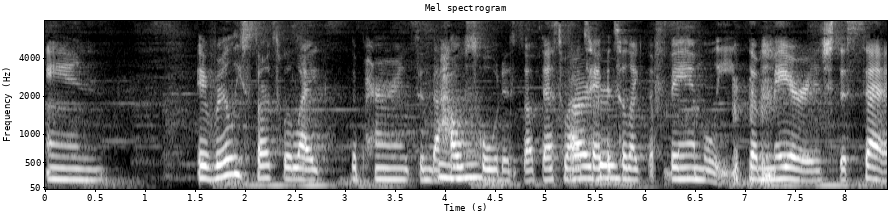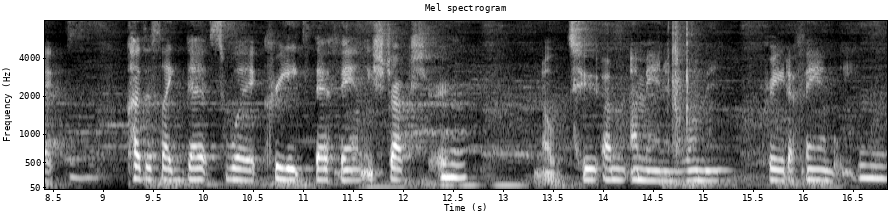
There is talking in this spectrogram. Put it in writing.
And it really starts with like the parents and the mm-hmm. household and stuff. That's why I, I tap agree. into like the family, the marriage, the sex, because it's like that's what creates that family structure mm-hmm. you know, two a, um, a man and a woman create a family. Mm-hmm.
